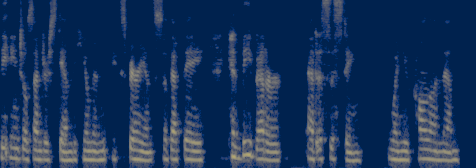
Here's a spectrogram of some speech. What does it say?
the angels understand the human experience so that they can be better at assisting when you call on them.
